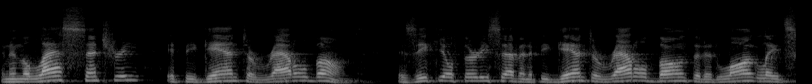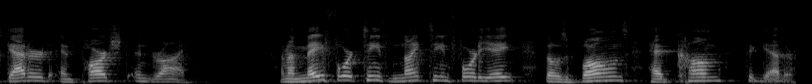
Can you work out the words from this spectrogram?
And in the last century, it began to rattle bones. Ezekiel 37, it began to rattle bones that had long laid scattered and parched and dry. And on May 14th, 1948, those bones had come together.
